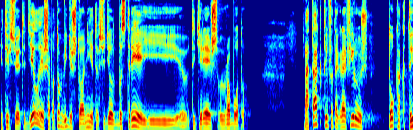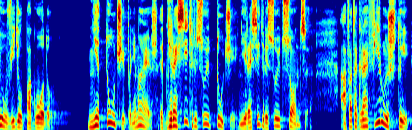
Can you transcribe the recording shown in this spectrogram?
И ты все это делаешь, а потом видишь, что они это все делают быстрее, и ты теряешь свою работу. А так ты фотографируешь то, как ты увидел погоду. Не тучи, понимаешь? Это нейросеть рисует тучи, нейросеть рисует солнце. А фотографируешь ты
